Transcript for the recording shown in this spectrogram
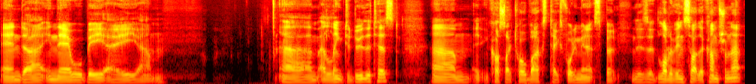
and uh, in there will be a um, um, a link to do the test. Um, it costs like 12 bucks, takes 40 minutes, but there's a lot of insight that comes from that,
